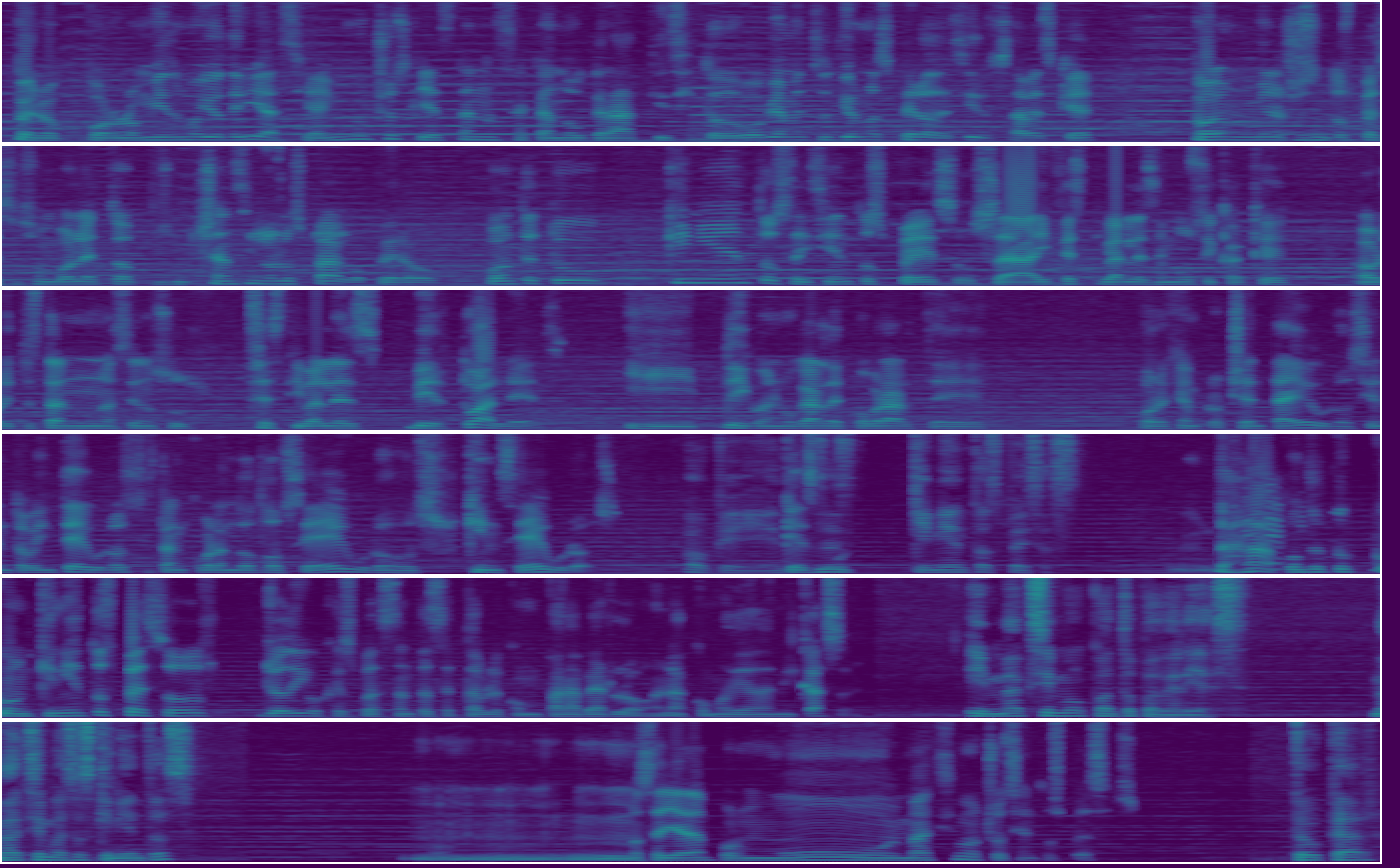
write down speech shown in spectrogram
pero por lo mismo yo diría, si hay muchos que ya están sacando gratis y todo, obviamente yo no espero decir, ¿sabes qué? Pon 1800 pesos un boleto, pues chance no los pago, pero ponte tú 500, 600 pesos. O sea, hay festivales de música que ahorita están haciendo sus festivales virtuales y digo, en lugar de cobrarte, por ejemplo, 80 euros, 120 euros, están cobrando 12 euros, 15 euros. Ok, entonces que es 500 pesos. Ajá, ponte tú, con 500 pesos yo digo que es bastante aceptable como para verlo en la comodidad de mi casa. ¿Y máximo cuánto pagarías? ¿Máximo esos 500? Mm, o sea, ya dan por muy máximo 800 pesos. ¿Tú, Car?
